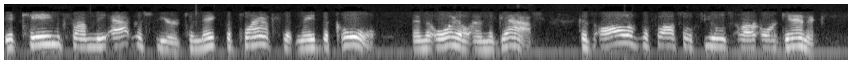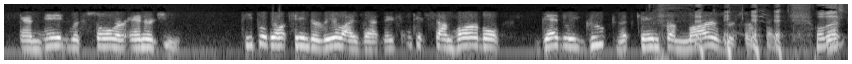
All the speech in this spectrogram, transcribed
It came from the atmosphere to make the plants that made the coal and the oil and the gas. Because all of the fossil fuels are organic and made with solar energy. People don't seem to realize that. They think it's some horrible, deadly goop that came from Mars or something. well, that's,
